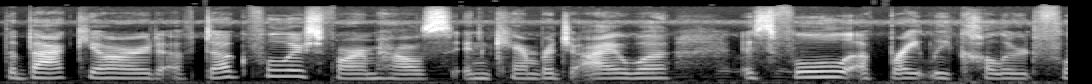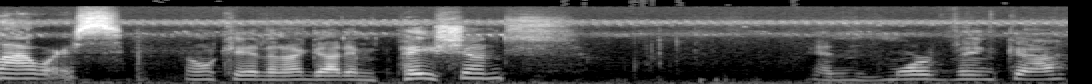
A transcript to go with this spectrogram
The backyard of Doug Fuller's farmhouse in Cambridge, Iowa, is full of brightly colored flowers. Okay, then I got impatiens and more vinca,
